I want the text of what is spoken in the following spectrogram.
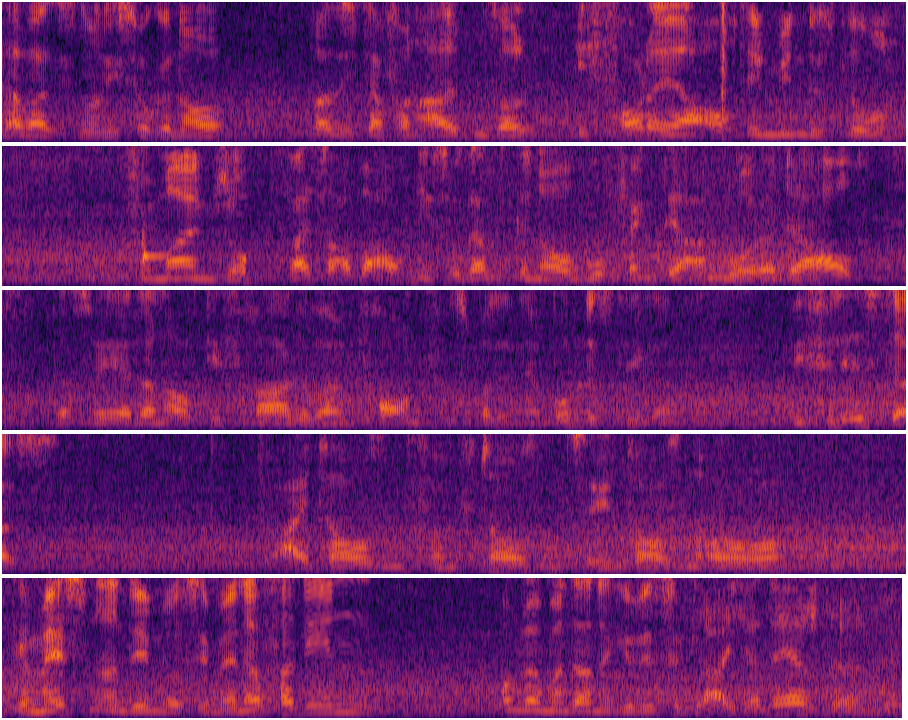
Da weiß ich noch nicht so genau, was ich davon halten soll. Ich fordere ja auch den Mindestlohn für meinen Job, weiß aber auch nicht so ganz genau, wo fängt der an, wo hört der auf. Das wäre ja dann auch die Frage beim Frauenfußball in der Bundesliga. Wie viel ist das? 3.000, 5.000, 10.000 Euro, gemessen an dem, was die Männer verdienen. Und wenn man da eine gewisse Gleichheit herstellen will,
